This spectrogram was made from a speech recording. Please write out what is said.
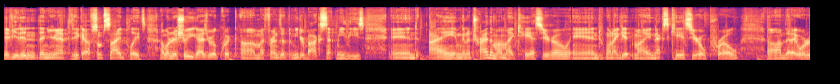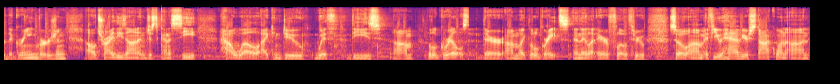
If you didn't, then you're going to have to take off some side plates. I wanted to show you guys real quick. Um, my friends at the Meter Box sent me these and I am gonna try them on my KS0 and when I get my next KS0 Pro um, that I ordered the green version, I'll try these on and just kind of see how well I can do with these um, little grills. They're um, like little grates and they let air flow through. So um, if you have your stock one on,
